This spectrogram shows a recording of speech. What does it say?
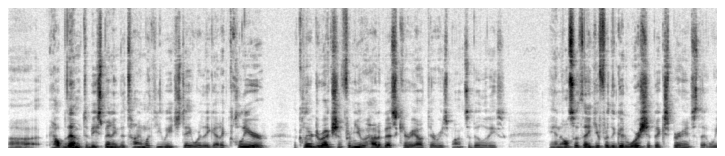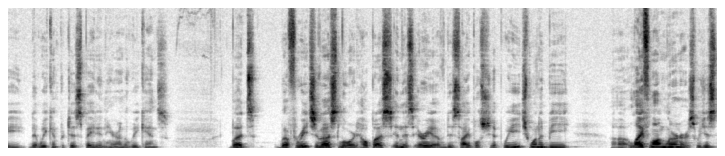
uh, help them to be spending the time with you each day where they got a clear a clear direction from you how to best carry out their responsibilities. And also thank you for the good worship experience that we that we can participate in here on the weekends. But but for each of us lord help us in this area of discipleship. We each want to be uh, lifelong learners. We just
